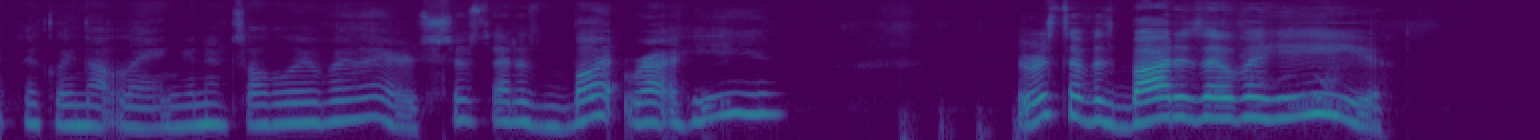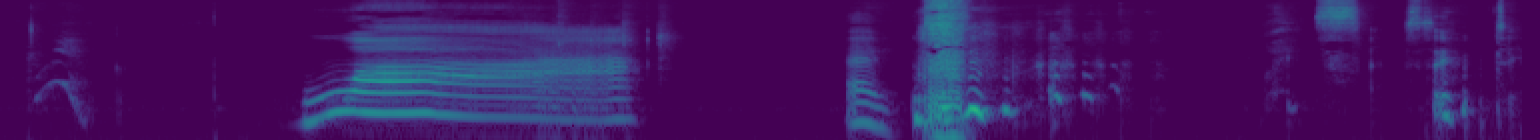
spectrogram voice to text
technically not laying and it's all the way over there. It's just at his butt right here. The rest of his body's over here. Wah! Hey. What's so dead?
